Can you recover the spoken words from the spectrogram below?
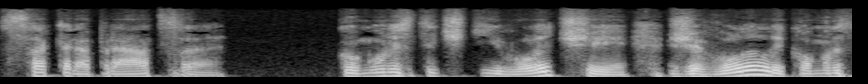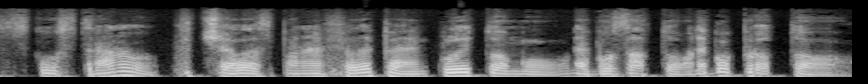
sakra práce komunističtí voliči, že volili komunistickou stranu v čele s panem Filipem kvůli tomu, nebo za to, nebo proto,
